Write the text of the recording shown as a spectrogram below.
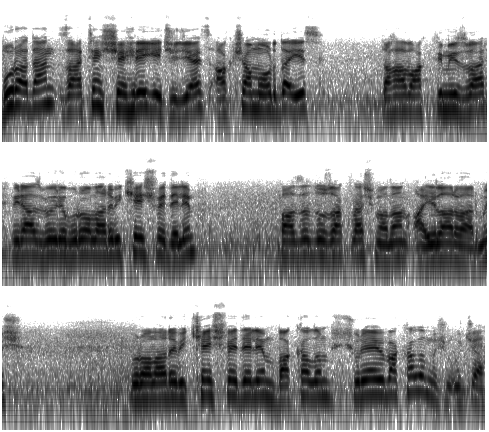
Buradan zaten şehre geçeceğiz. Akşam oradayız. Daha vaktimiz var. Biraz böyle buraları bir keşfedelim. Fazla da uzaklaşmadan ayılar varmış. Buraları bir keşfedelim, bakalım. Şuraya bir bakalım mı şu uça?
